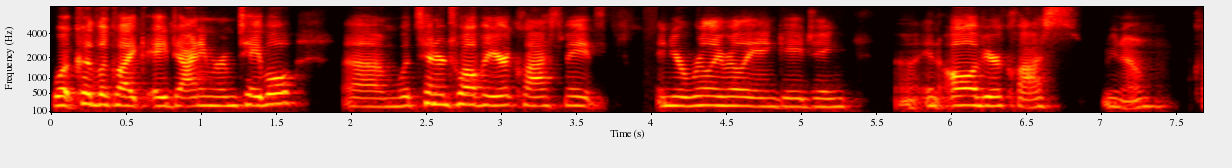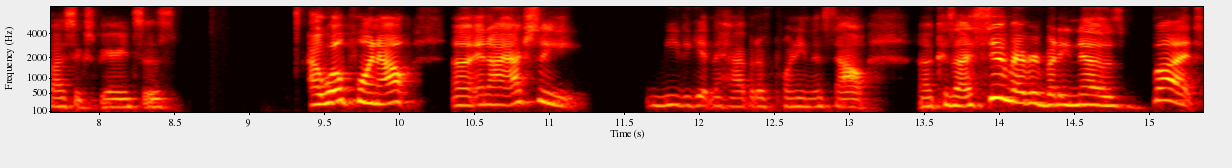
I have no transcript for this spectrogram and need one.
what could look like a dining room table um, with 10 or 12 of your classmates, and you're really, really engaging uh, in all of your class, you know, class experiences. I will point out, uh, and I actually need to get in the habit of pointing this out because uh, I assume everybody knows, but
